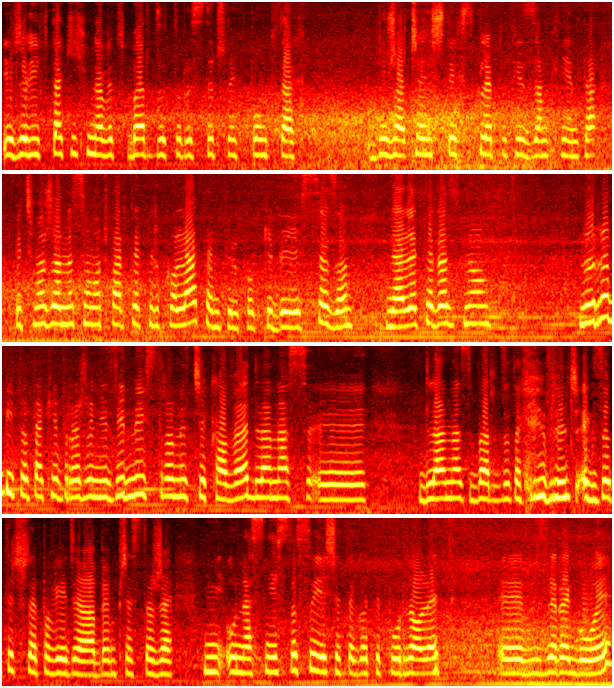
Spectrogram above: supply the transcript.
jeżeli w takich nawet bardzo turystycznych punktach duża część tych sklepów jest zamknięta, być może one są otwarte tylko latem, tylko kiedy jest sezon, no ale teraz no, no robi to takie wrażenie z jednej strony ciekawe, dla nas, yy, dla nas bardzo takie wręcz egzotyczne powiedziałabym, przez to, że u nas nie stosuje się tego typu rolet yy, z reguły,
